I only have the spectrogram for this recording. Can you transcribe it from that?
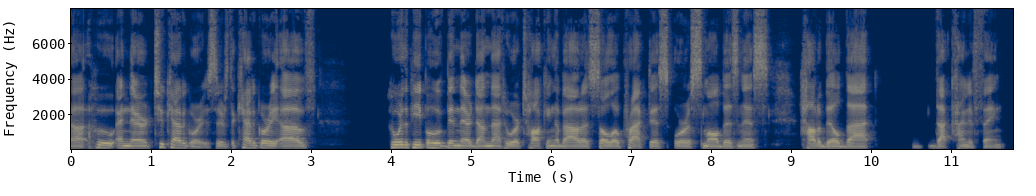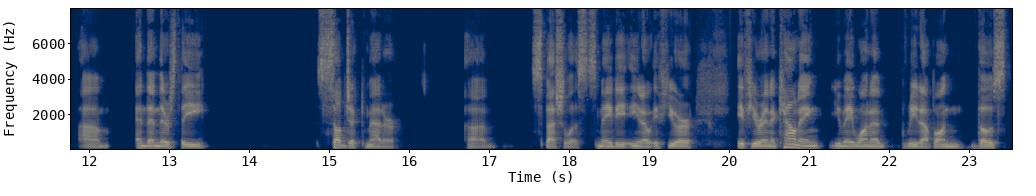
uh, who, and there are two categories. There's the category of who are the people who have been there, done that, who are talking about a solo practice or a small business, how to build that, that kind of thing. Um, and then there's the subject matter uh, specialists. Maybe you know if you're if you're in accounting, you may want to read up on those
